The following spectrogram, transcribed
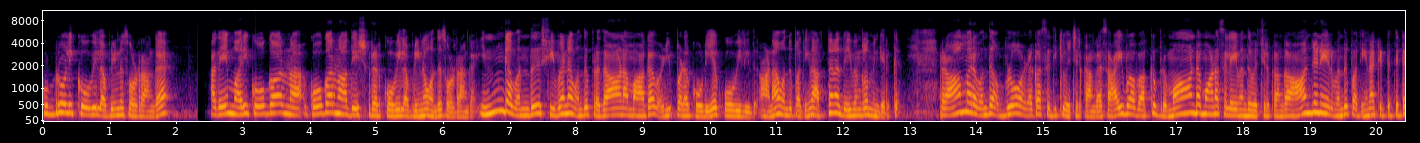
குட்ரோலி கோவில் அப்படின்னு சொல்கிறாங்க அதே மாதிரி கோகார்நா கோகார்நாதேஸ்வரர் கோவில் அப்படின்னு வந்து சொல்கிறாங்க இங்கே வந்து சிவனை வந்து பிரதானமாக வழிபடக்கூடிய கோவில் இது. ஆனால் வந்து பார்த்திங்கன்னா அத்தனை தெய்வங்களும் இங்கே இருக்குது ராமரை வந்து அவ்வளோ அழகாக செதுக்கி வச்சுருக்காங்க. சாய்பாபாவுக்கு பிரம்மாண்டமான சிலை வந்து வச்சுருக்காங்க. ஆஞ்சநேயர் வந்து பார்த்திங்கன்னா கிட்டத்தட்ட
